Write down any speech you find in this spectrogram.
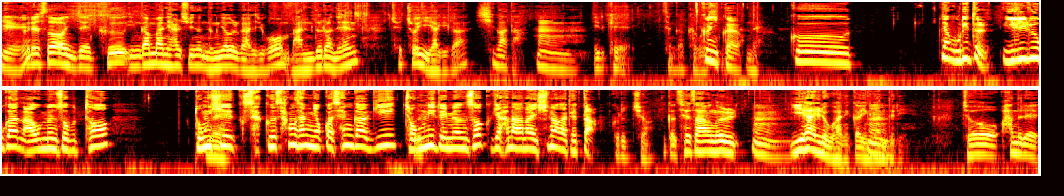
예. 그래서 이제 그 인간만이 할 수 있는 능력을 가지고 만들어낸 최초의 이야기가 신화다. 음. 이렇게 생각하고 그러니까요. 있습니다. 네. 그 그냥 우리들 인류가 나오면서부터 동시에 네. 그 상상력과 생각이 정리되면서 그게 하나하나의 신화가 됐다. 그렇죠. 그러니까 세상을 음. 이해하려고 하니까 인간들이 음. 저 하늘에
